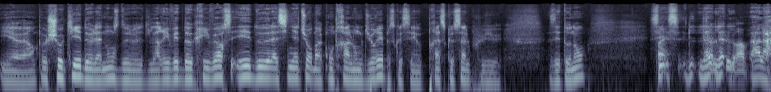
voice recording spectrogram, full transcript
et euh, un peu choqué de l'annonce de, l'arrivée de Doc Rivers et de la signature d'un contrat à longue durée, parce que c'est presque ça le plus étonnant. La, la,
